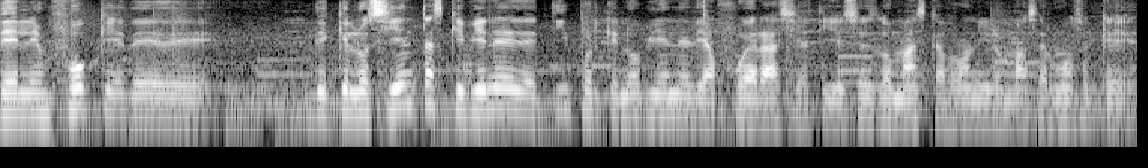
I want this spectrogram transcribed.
del enfoque, de, que lo sientas que viene de ti porque no viene de afuera hacia ti. Eso es lo más cabrón y lo más hermoso que,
